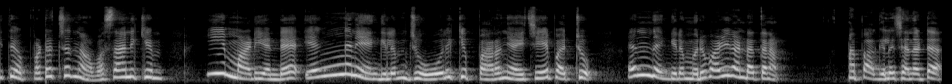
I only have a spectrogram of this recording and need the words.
ഇത് എവിടെ ചെന്ന് അവസാനിക്കും? ഈ മടിയന്റെ എങ്ങനെയെങ്കിലും ജോലിക്ക് പറഞ്ഞയച്ചേ പറ്റൂ. എന്തെങ്കിലും ഒരു വഴി കണ്ടെത്തണം. അപ്പം അകലെ ചെന്നിട്ട്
